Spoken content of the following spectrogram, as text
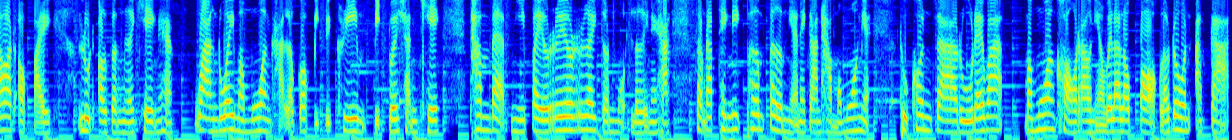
ลอดออกไป หลุดออกจากเนื้อเค้กนะคะ วางด้วยมะม่วงค่ะ แล้วก็ปิดด้วยครีม ปิดด้วยชั้นเค้กทำแบบนี้ไปเรื่อยๆ จนหมดเลยนะคะสำหรับเทคนิคเพิ่มเติมเนี่ยในการทำมะม่วงเนี่ยทุกคนจะรู้ได้ว่ามะม่วงของเราเนี่ยเวลาเราปอกแล้วโดนอากาศ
